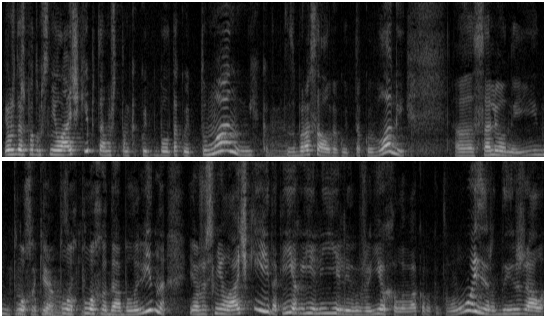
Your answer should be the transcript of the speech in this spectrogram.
я уже даже потом сняла очки, потому что там какой-то был такой туман, их как-то забросало какой-то такой влагой соленый, и ну, плохо, океана плохо, плохо, да, было видно. Я уже сняла очки и так еле-еле уже ехала вокруг этого озера, доезжала.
